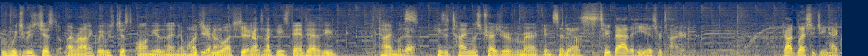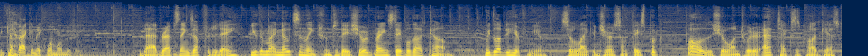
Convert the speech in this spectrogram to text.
Which was just, ironically, was just on the other night. And I watched, Yeah, rewatched it. And I was like, he's fantastic. He's timeless. He's a timeless treasure of American cinema. Yes. Too bad that he has retired. God bless you, Gene Hackman. Come back and make one more movie. That wraps things up for today. You can find notes and links from today's show at brainstable.com. We'd love to hear from you, so like and share us on Facebook, follow the show on Twitter at Texas Podcast,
